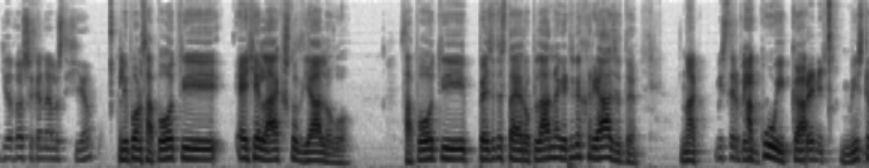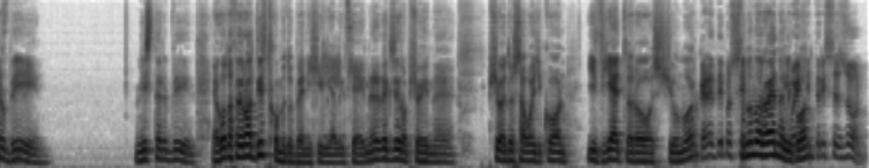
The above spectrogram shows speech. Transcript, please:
Για δώσε κανένα άλλο στοιχείο. Λοιπόν, θα πω ότι έχει ελάχιστο διάλογο. Θα πω ότι παίζεται στα αεροπλάνα γιατί δεν χρειάζεται να Mr. Bean. ακούει κα... Mr. Bean. Mr. Bean. Εγώ το θεωρώ αντίστοιχο με τον Benny Hill η αλήθεια είναι. Δεν ξέρω ποιο είναι πιο εντός εισαγωγικών ιδιαίτερο χιούμορ. Μου κάνει εντύπωση Στο νούμερο 1 λοιπόν. Έχει τρεις σεζόν.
